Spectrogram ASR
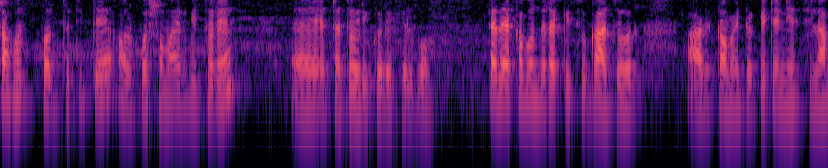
সহজ পদ্ধতিতে অল্প সময়ের ভিতরে এটা তৈরি করে ফেলব। তা দেখো বন্ধুরা, কিছু গাজর আর টমেটো কেটে নিয়েছিলাম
